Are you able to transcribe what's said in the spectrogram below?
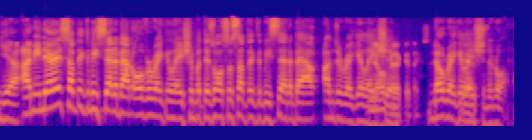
Yeah, I mean, there is something to be said about overregulation, but there's also something to be said about underregulation. No regulation. No regulation at all.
